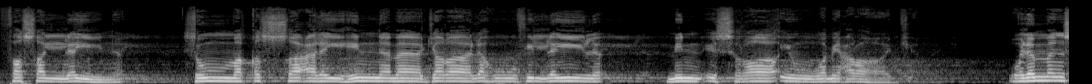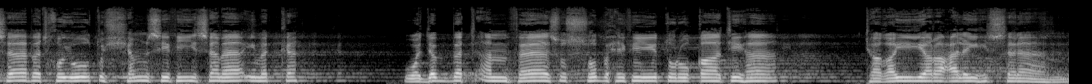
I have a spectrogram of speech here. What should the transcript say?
فصلين. ثم قص عليهن ما جرى له في الليل من إسراء ومعراج. ولما انسابت خيوط الشمس في سماء مكة ودبت أنفاس الصبح في طرقاتها تغير عليه السلام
